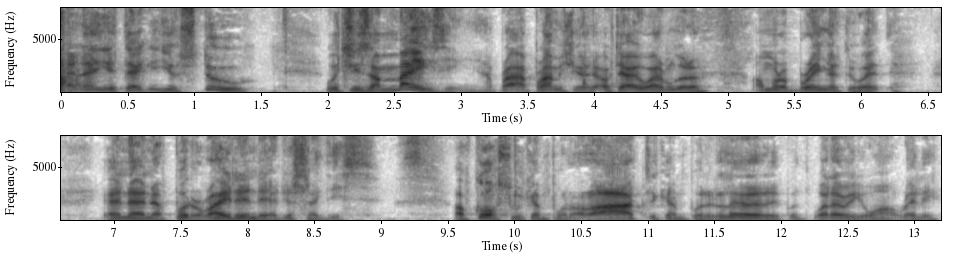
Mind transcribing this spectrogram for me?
and then you take your stew, which is amazing. I, I, promise you. I'll tell you what. I'm gonna I'm gonna bring it to it, and then uh, put it right in there, just like this. Of course, we can put a lot. You can put a little. Put whatever you want, really.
